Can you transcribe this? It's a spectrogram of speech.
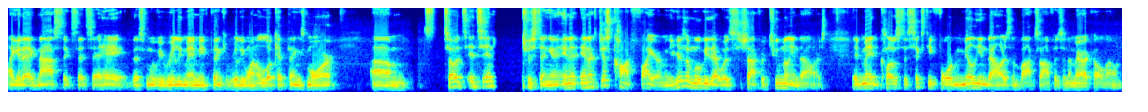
I get agnostics that say, hey, this movie really made me think, and really want to look at things more. Um, so it's, it's interesting interesting and, and, it, and, it, just caught fire. I mean, here's a movie that was shot for $2 million. It made close to $64 million in the box office in America alone.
